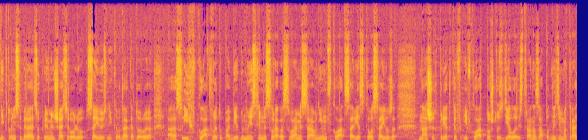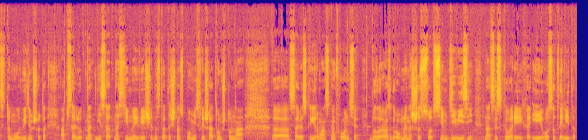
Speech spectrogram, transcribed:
Никто не собирается преуменьшать роль союзников, да, которую, а, их вклад в эту победу. Но если мы с вами сравним вклад Советского Союза, наших предков и вклад то, что сделали страны западной демократии, то мы увидим, что это абсолютно несоотносимые вещи. Достаточно вспомнить лишь о том, что на э, советско-германском фронте было разгромлено 607 дивизий нацистской Российского рейха и его сателлитов,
